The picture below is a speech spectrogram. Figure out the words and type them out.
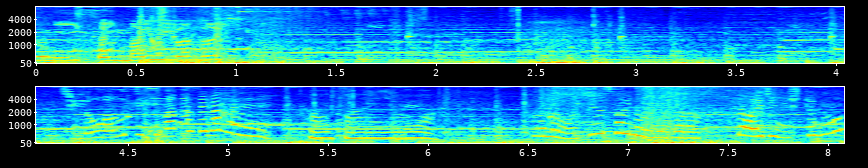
心に一切迷いはない。治療はうちに任せなはれ。超欢迎我。花は繊細なんだから大事にしても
